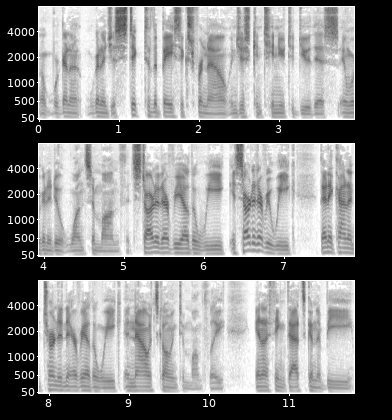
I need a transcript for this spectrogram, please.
Uh, we're gonna we're gonna just stick to the basics for now and just continue to do this. And we're gonna do it once a month. It started every other week. It started every week. Then it kind of turned into every other week, and now it's going to monthly. And I think that's to be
